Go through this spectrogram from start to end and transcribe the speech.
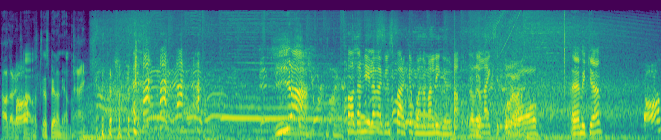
Ja, där är det. Ja, du, jag spelar den igen. Nej. Ja! Adam gillar verkligen sparka på en när man ligger. vet. He likes it. Ja, Eh, Micke, Ja.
